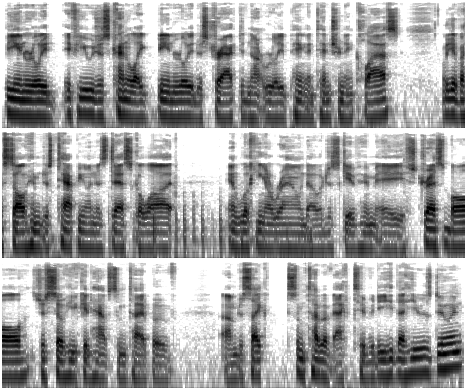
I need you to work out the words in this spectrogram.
being really, if he was just kind of like being really distracted, not really paying attention in class. Like if I saw him just tapping on his desk a lot and looking around, I would just give him a stress ball just so he can have some type of, um, just like some type of activity that he was doing.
